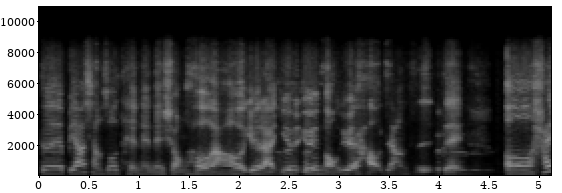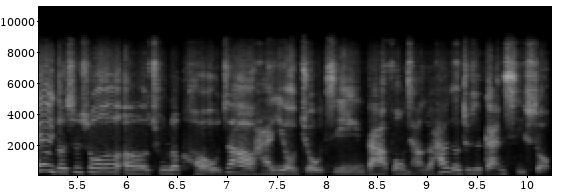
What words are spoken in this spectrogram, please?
对，不要想说天然的雄厚，然后越来越越浓越好这样子，对，对，对，对，呃，还有一个是说，呃，除了口罩还有酒精，大家疯抢之外，还有一个就是干洗手，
